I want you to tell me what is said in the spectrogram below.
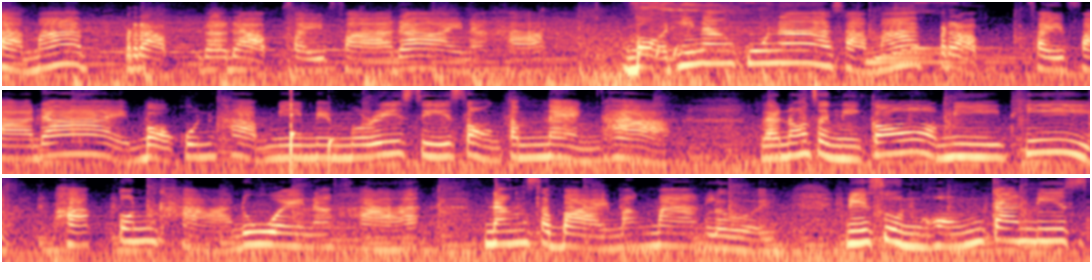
สามารถปรับระดับไฟฟ้าได้นะคะ เบาะที่นั่งคู่หน้าสามารถปรับไฟฟ้าได้เบาะคนขับมี Memory Seat 2ตำแหน่งค่ะ และนอกจากนี้ก็มีที่พักต้นขาด้วยนะคะ นั่งสบายมากๆเลย ในส่วนของการดีไซ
